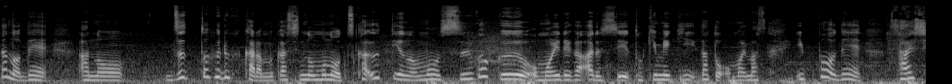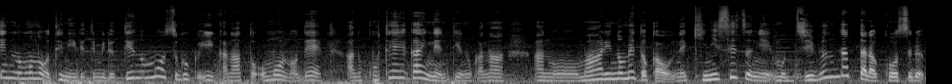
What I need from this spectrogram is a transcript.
なのであのずっと古くから昔のものを使うっていうのもすごく思い入れがあるしときめきだと思います。一方で最新のものを手に入れてみるっていうのもすごくいいかなと思うのであの固定概念っていうのかな。あの周りの目とかをね気にせずにもう自分だったらこうする。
